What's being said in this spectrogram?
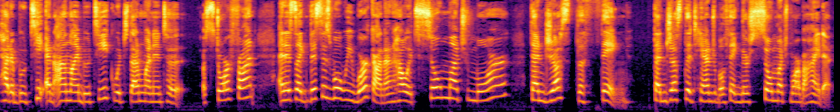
had a boutique, an online boutique, which then went into a storefront. And it's like, this is what we work on, and how it's so much more than just the thing, than just the tangible thing. There's so much more behind it.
